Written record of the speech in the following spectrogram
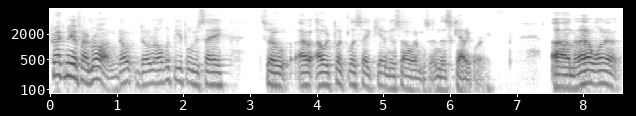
Correct me if I'm wrong. Don't don't all the people who say so? I, I would put let's say Candace Owens in this category, um, and I don't want to.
